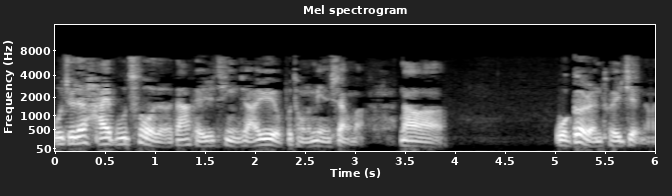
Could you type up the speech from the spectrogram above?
我觉得还不错的，大家可以去听一下，因为有不同的面向嘛。那我个人推荐呢，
